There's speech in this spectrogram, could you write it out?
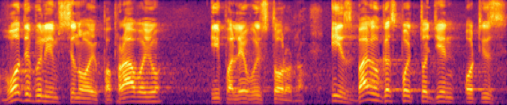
Воды были им стеной по правую и по левую сторону. И избавил Господь тот день от из,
